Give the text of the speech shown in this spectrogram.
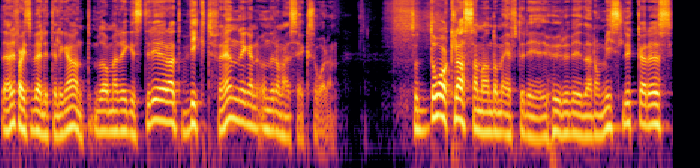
det här är faktiskt väldigt elegant, då har man registrerat viktförändringen under de här sex åren. Så då klassar man dem efter det huruvida de misslyckades,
